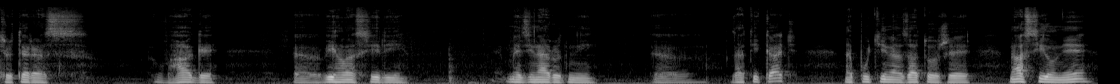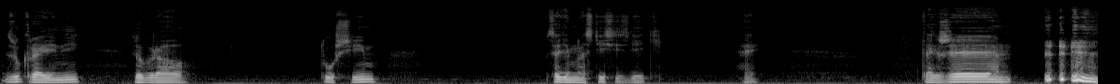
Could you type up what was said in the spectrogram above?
čo teraz v Hage e, vyhlasili medzinárodný zatýkač na Putina za to, že nasilne z Ukrajiny zobral, tuším, 17 tisíc detí. Takže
